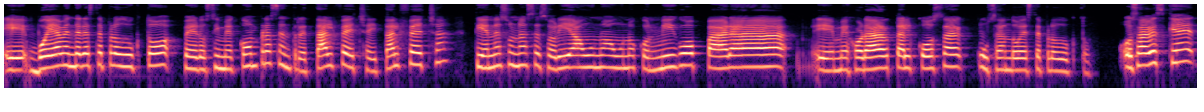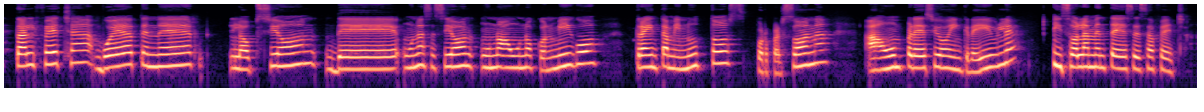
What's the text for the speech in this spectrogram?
Eh, voy a vender este producto, pero si me compras entre tal fecha y tal fecha, tienes una asesoría uno a uno conmigo para eh, mejorar tal cosa usando este producto. O sabes qué, tal fecha voy a tener la opción de una sesión uno a uno conmigo, 30 minutos por persona a un precio increíble y solamente es esa fecha.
